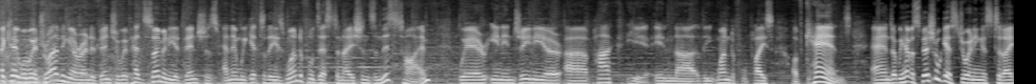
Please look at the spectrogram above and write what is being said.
Okay, well, we're driving our own adventure. We've had so many adventures, and then we get to these wonderful destinations. And this time, we're in Ingenia uh, Park here in uh, the wonderful place of Cairns. And uh, we have a special guest joining us today.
